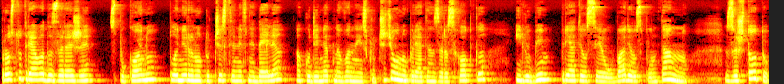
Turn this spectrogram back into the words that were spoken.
просто трябва да зареже спокойно планираното чистене в неделя, ако денят навън е изключително приятен за разходка и любим приятел се е обадил спонтанно, защото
